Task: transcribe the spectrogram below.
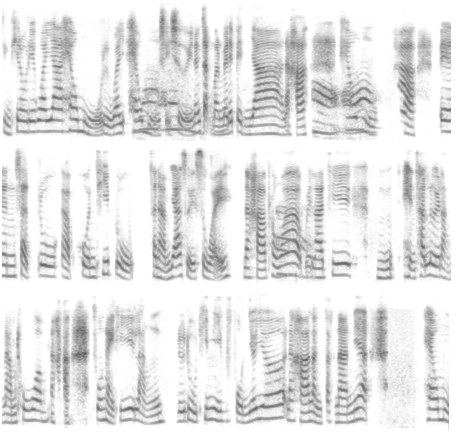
สิ่งที่เราเรียกว่าหญ้าแห้วหมูหรือว่าแห้วหมูเฉยๆเนื่องจากมันไม่ได้เป็นหญ้านะคะแห้วหมูค่ะ เป็นศัตรูกับคนที่ปลูกสนามหญ้าสวยๆนะคะ เพราะว่าเวลาที่เห็นชัดเลยหลังน้ำท่วมนะคะ ช่วงไหนที่หลังฤดูที่มีฝนเยอะ ๆนะคะ หลังจากนั้นเนี่ย แห้วหมู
